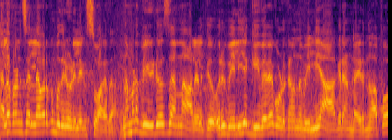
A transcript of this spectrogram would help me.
ഹലോ ഫ്രണ്ട്സ് എല്ലാവർക്കും പുതിയ വീഡിയോയിലേക്ക് സ്വാഗതം. നമ്മുടെ വീഡിയോസ് തന്ന ആളുകൾക്ക് ഒരു വലിയ ഗിവ് അവേ കൊടുക്കണമെന്ന് വലിയ ആഗ്രഹം ഉണ്ടായിരുന്നു. അപ്പോൾ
